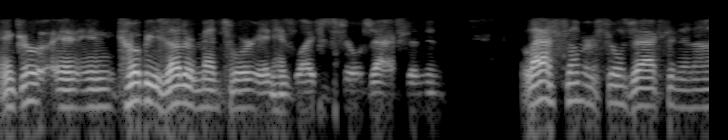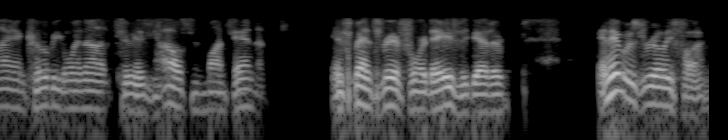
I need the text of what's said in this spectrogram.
And, Co- and, and Coby's other mentor in his life is Phil Jackson. And last summer, Phil Jackson and I and Coby went out to his house in Montana and spent three or four days together. And it was really fun.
